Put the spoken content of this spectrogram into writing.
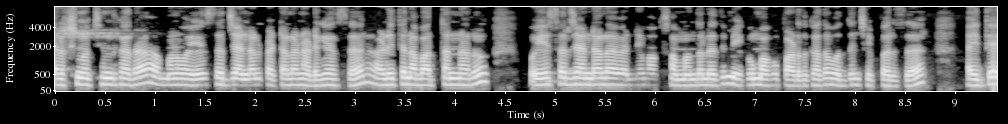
ఎలక్షన్ వచ్చింది కదా మనం వైఎస్ఆర్ జెండాలు పెట్టాలని అడిగారు సార్. అడిగితే నా భర్త అన్నారు వైఎస్ఆర్ జెండాలు అవన్నీ మాకు సంబంధం లేదు మీకు మాకు పడదు కదా వద్దని చెప్పారు సార్. అయితే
